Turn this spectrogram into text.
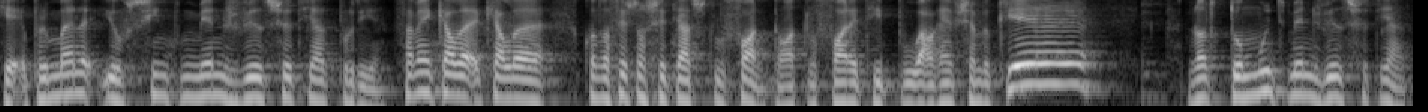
Que é, primeiro, eu sinto menos vezes chateado por dia. Sabem aquela, aquela, quando vocês estão chateados de telefone, estão ao telefone e tipo, alguém me chama, que é? Noto que estou muito menos vezes chateado.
